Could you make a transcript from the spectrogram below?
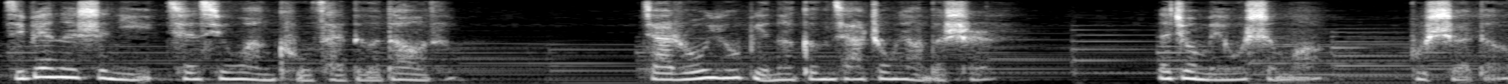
即便那是你千辛万苦才得到的。假如有比那更加重要的事儿，那就没有什么不舍得。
